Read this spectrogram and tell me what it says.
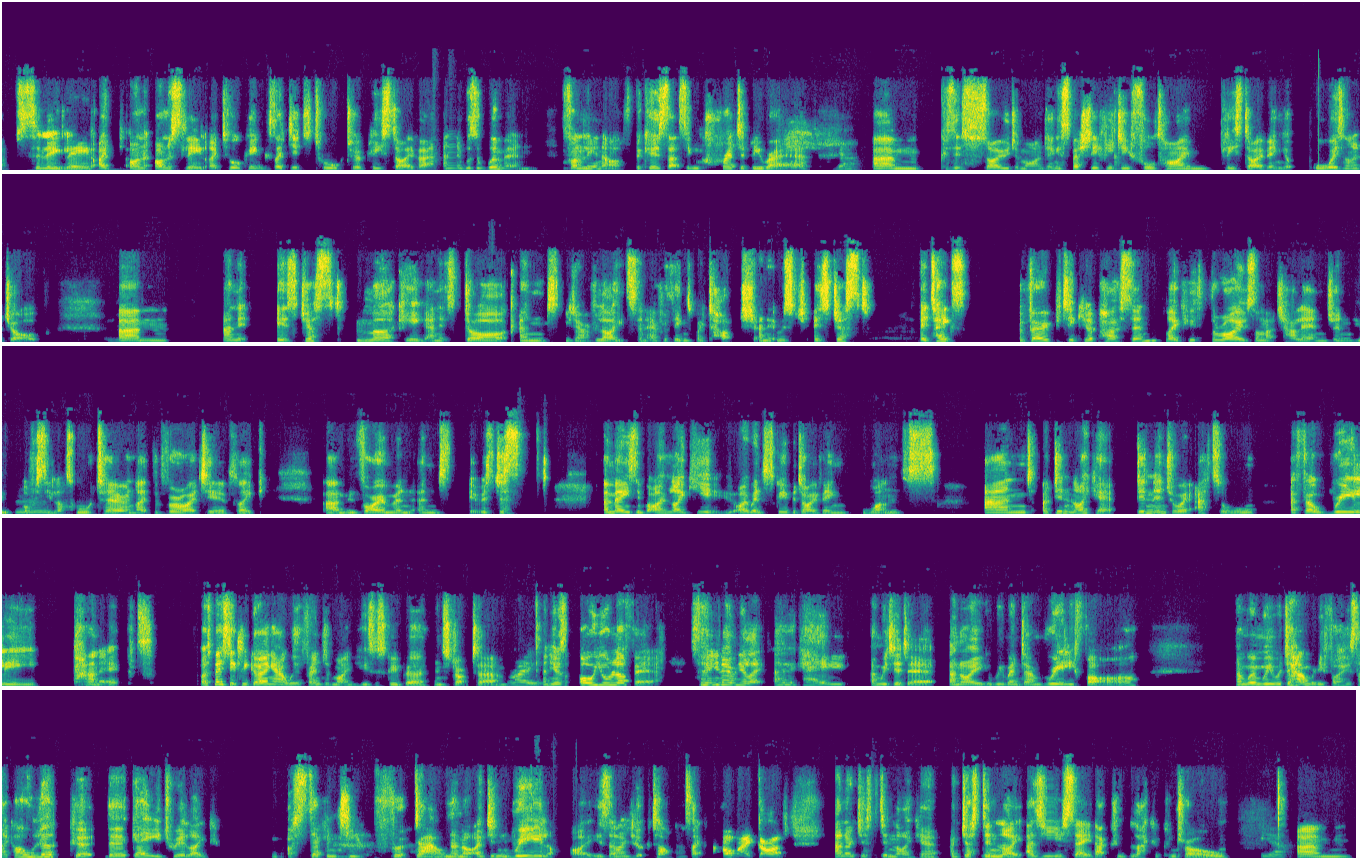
Absolutely. I on, honestly like talking because I did talk to a police diver and it was a woman, funnily enough, because that's incredibly rare. Yeah. Um, because it's so demanding, especially if you do full-time police diving, you're always on a job. Mm-hmm. Um, and it it's just murky and it's dark and you don't have lights and everything's by touch. And it was it's just it takes a very particular person like who thrives on that challenge and who mm. obviously loves water and like the variety of like um, environment and it was just amazing but i'm like you i went scuba diving once and i didn't like it didn't enjoy it at all i felt really panicked i was basically going out with a friend of mine who's a scuba instructor right. and he was like oh you'll love it so you know when you're like okay and we did it and i we went down really far and when we were down really far, he was like, "Oh, look at the gauge. We're like a 70 foot down." And I didn't realize. And I looked up and I was like, "Oh my god!" And I just didn't like it. I just didn't like, as you say, that lack of control. Yeah. Um,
